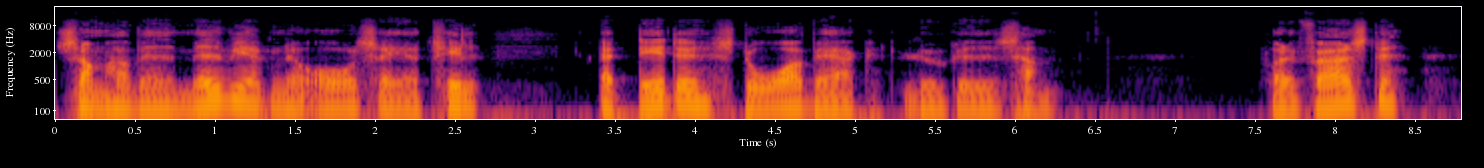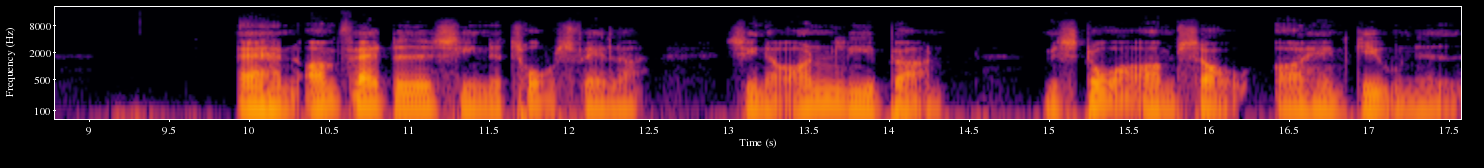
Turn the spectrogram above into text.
som har været medvirkende årsager til, at dette store værk lykkedes ham. For det første, at han omfattede sine trosfælder, sine åndelige børn, med stor omsorg og hengivenhed.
